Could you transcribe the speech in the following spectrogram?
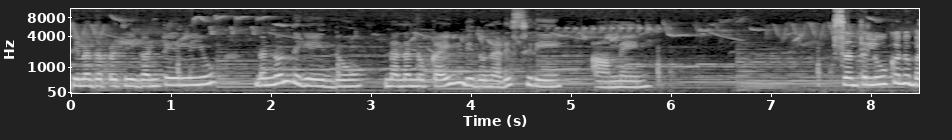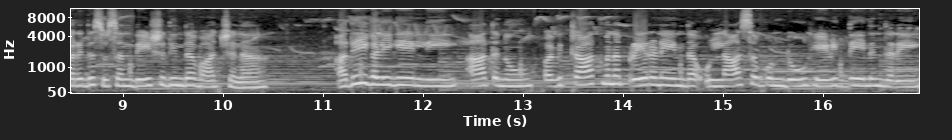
ದಿನದ ಪ್ರತಿ ಗಂಟೆಯಲ್ಲಿಯೂ ನನ್ನೊಂದಿಗೆ ಇದ್ದು ನನ್ನನ್ನು ಕೈ ಹಿಡಿದು ನಡೆಸಿರಿ. ಆಮೇನ್. ಸಂತ ಲೂಕನು ಬರೆದ ಸುಸಂದೇಶದಿಂದ ವಾಚನ. ಅದೇ ಗಳಿಗೆಯಲ್ಲಿ ಆತನು ಪವಿತ್ರಾತ್ಮನ ಪ್ರೇರಣೆಯಿಂದ ಉಲ್ಲಾಸಗೊಂಡು ಹೇಳಿದ್ದೇನೆಂದರೆ,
